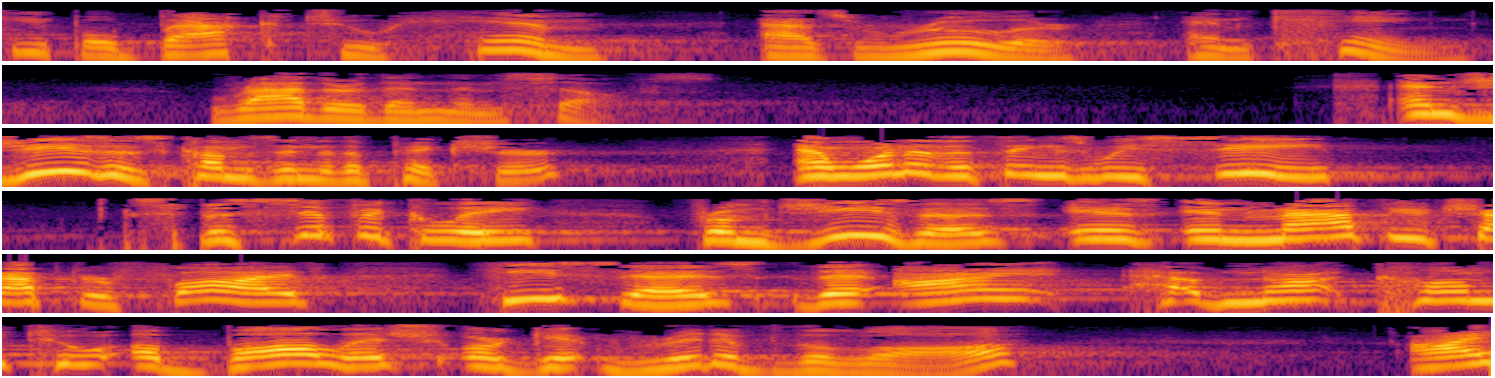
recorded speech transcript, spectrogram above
people back to Him as ruler and king rather than themselves. And Jesus comes into the picture, and one of the things we see specifically from Jesus is in Matthew chapter 5, he says that I have not come to abolish or get rid of the law. I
